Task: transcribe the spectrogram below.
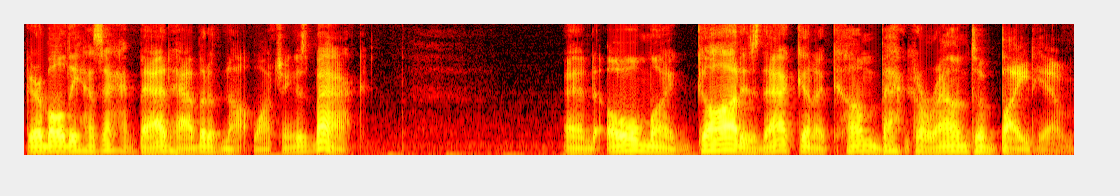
Garibaldi has a bad habit of not watching his back. And oh my god, is that going to come back around to bite him?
